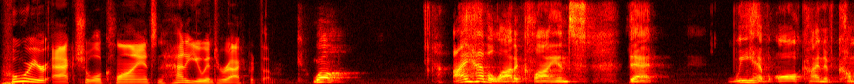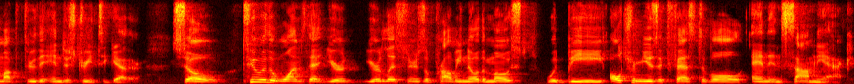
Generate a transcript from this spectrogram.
who are your actual clients and how do you interact with them? Well, I have a lot of clients that we have all kind of come up through the industry together. So two of the ones that your your listeners will probably know the most would be Ultra Music Festival and Insomniac.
